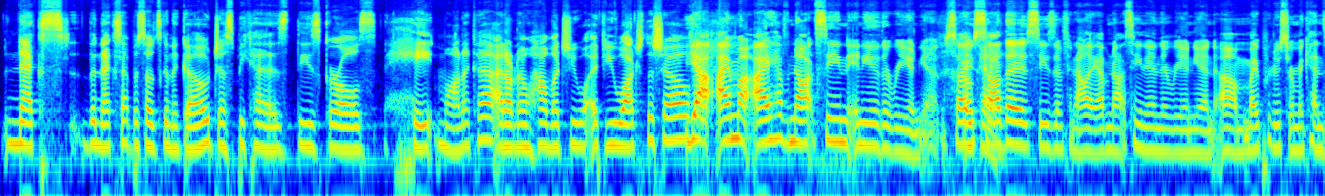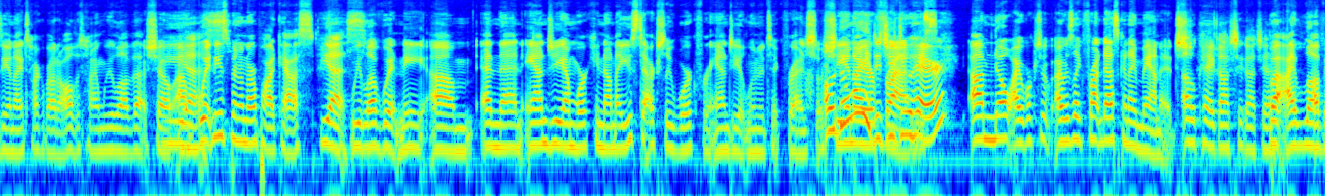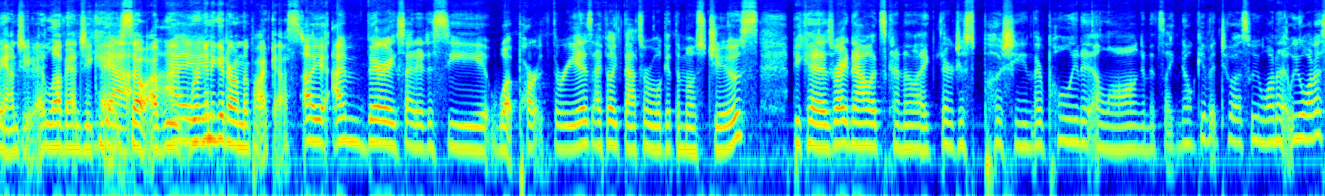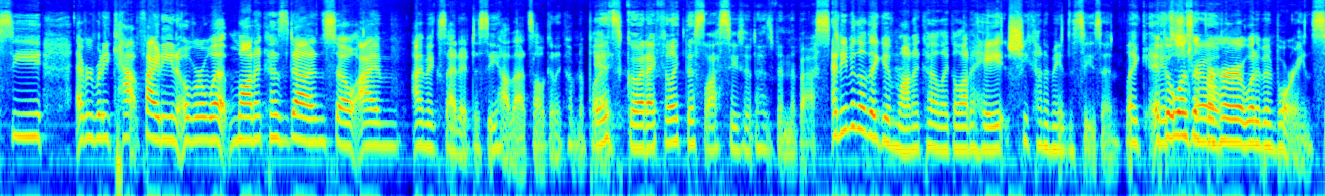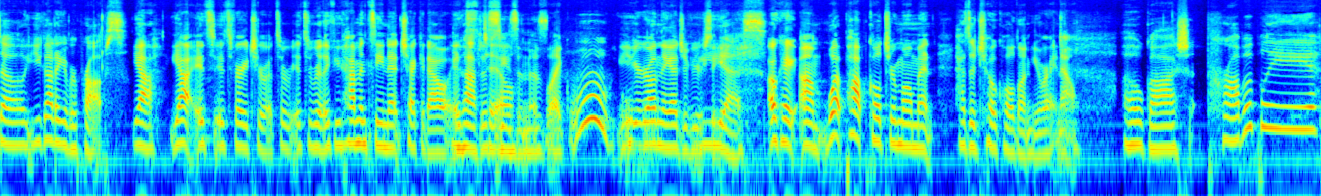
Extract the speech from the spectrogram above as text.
next the next episode's going to go just because these girls hate Monica. I don't know how much you if you watch the show. Yeah, I'm. I have not seen any of the reunion. So I Okay. saw the season finale. I've not seen any of the reunion. Um, my producer Mackenzie and I talk about it all the time. We love that show. Um, Whitney's been on our podcast. Yes. we love Whitney. Um, and then Angie, I'm working on. I used to actually work for Angie at Lunatic Fringe. So Oh, she no and I are Did you do hair? Um, no, I worked. I was like front desk and I managed. Okay, gotcha, gotcha. But I love Angie. I love Angie K. Yeah, so uh, we, I- we're gonna get her on the podcast. I, I'm very excited to see what part three is. I feel like that's where we'll get the most juice because right now it's kind of like they're just pushing, they're pulling it along, and it's like, no, give it to us. We want to, we want to see everybody catfighting over what Monica's done. So I'm, I'm excited to see how that's all going to come to play. it's good. I feel like this last season has been the best. and even though they give Monica like a lot of hate, she kind of made the season. Like if It's it wasn't for her, it would have been boring. So you got to give her props. Yeah, yeah, it's it's very true. It's a it's a really if you haven't seen it, check it out. It's, have this to. season is like woo, you're on the edge of your seat. Yes. Okay. Um, what pop culture moment has a chokehold on you right now? Oh gosh, probably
